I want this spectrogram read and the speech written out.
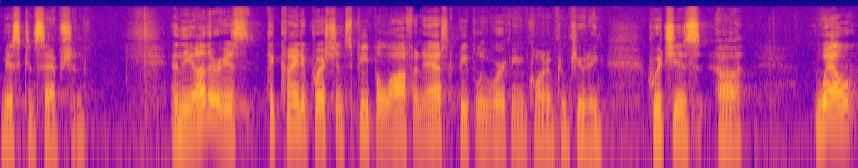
misconception. And the other is the kind of questions people often ask people who are working in quantum computing, which is, uh, well,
